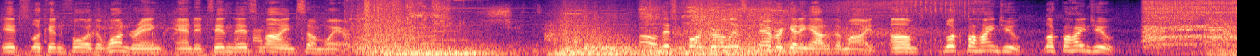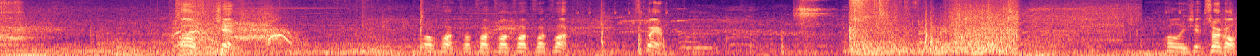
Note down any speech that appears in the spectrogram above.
It's looking for the One Ring, and it's in this mine somewhere. Oh, this poor girl is never getting out of the mine. Um, look behind you. Look behind you. Oh, shit. Oh, fuck, fuck, fuck, fuck, fuck, fuck, fuck. Square. Holy shit, circle.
